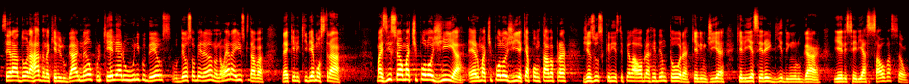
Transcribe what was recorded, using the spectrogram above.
ser adorada naquele lugar, não, porque Ele era o único Deus, o Deus soberano, não era isso que, tava, né, que Ele queria mostrar. Mas isso é uma tipologia, era uma tipologia que apontava para Jesus Cristo e pela obra redentora, que ele um dia que ele ia ser erguido em um lugar e ele seria a salvação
